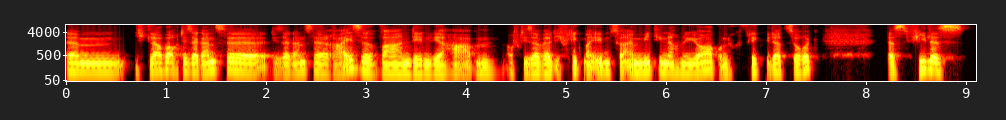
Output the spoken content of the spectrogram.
ähm, ich glaube auch dieser ganze, dieser ganze Reisewahn, den wir haben auf dieser Welt, ich fliege mal eben zu einem Meeting nach New York und fliege wieder zurück, dass vieles,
